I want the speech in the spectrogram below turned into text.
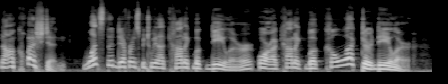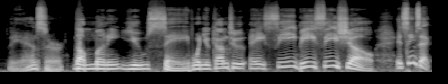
Now, a question What's the difference between a comic book dealer or a comic book collector dealer? The answer the money you save when you come to a CBC show. It seems that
